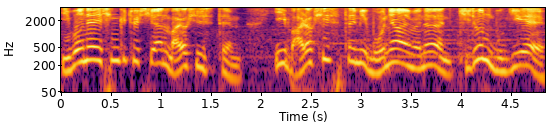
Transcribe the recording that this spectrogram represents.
이번에 신규 출시한 마력 시스템. 이 마력 시스템이 뭐냐 하면은 기존 무기에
